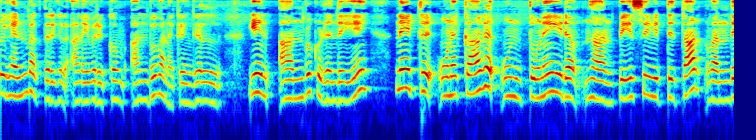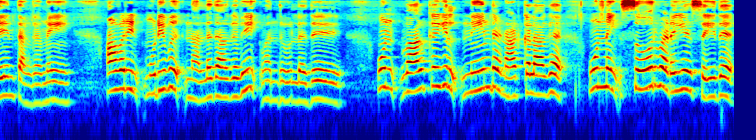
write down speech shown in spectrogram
முருகன் பக்தர்கள் அனைவருக்கும் அன்பு வணக்கங்கள். என் அன்பு குழந்தையே நேற்று உனக்காக உன் துணையிடம் நான் பேசிவிட்டுத்தான் வந்தேன் தங்கமே. அவரின் முடிவு நல்லதாகவே வந்துள்ளது. உன் வாழ்க்கையில் நீண்ட நாட்களாக உன்னை சோர்வடைய செய்த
